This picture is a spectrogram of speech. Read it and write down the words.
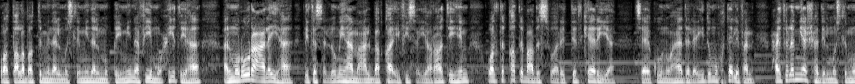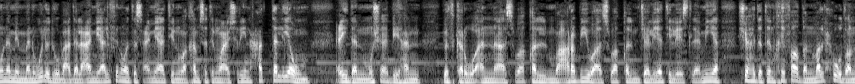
وطلبت من المسلمين المقيمين في محيطها المرور عليها لتسلمها مع البقاء في سياراتهم والتقاط بعض الصور التذكارية. سيكون هذا العيد مختلفا حيث لم يشهد المسلمون ممن ولدوا بعد العام 1925 حتى اليوم عيدا مشابها. يذكر أن أسواق العرب وأسواق الجالية الإسلامية شهدت انخفاضا ملحوظا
